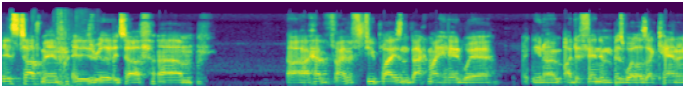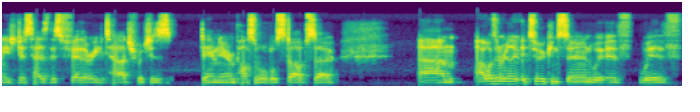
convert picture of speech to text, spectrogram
It's tough, man. It is really tough. Um, I have I have a few plays in the back of my head where you know I defend him as well as I can, and he just has this feathery touch, which is damn near impossible to stop. So um, I wasn't really too concerned with with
